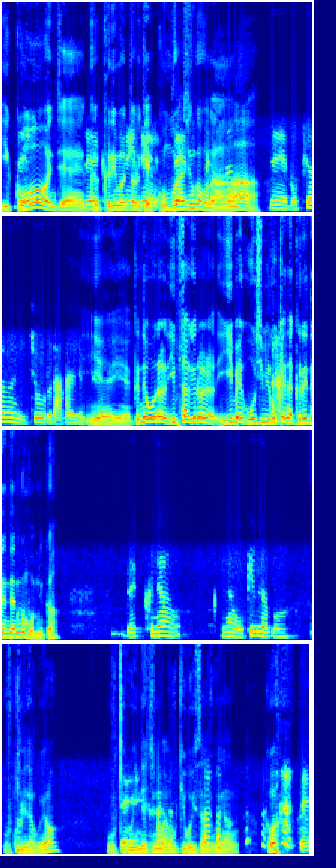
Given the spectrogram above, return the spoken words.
있고 이제 네, 그 그림을 또 이렇게 공부를 네, 하신 거구나. 네, 목표는 이쪽으로 나가려고. 예, 예. 근데 오늘 잎사귀를 257개나 그려야 된다는 건 뭡니까? 네, 그냥 그냥 웃기려고. 웃기려고요? 웃기고 네. 있네 정말 웃기고 있어 아주 그냥. 그, 네,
